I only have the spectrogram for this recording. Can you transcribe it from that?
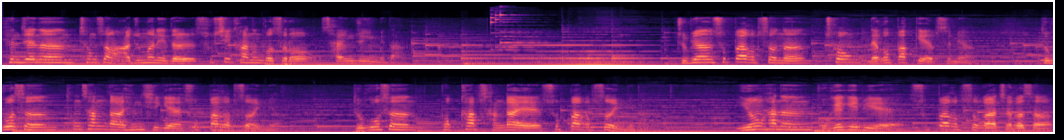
현재는 청소 아주머니들 숙식하는 곳으로 사용 중입니다. 주변 숙박업소는 총 4곳밖에 없으며 두 곳은 통상가 형식의 숙박업소이며 두 곳은 복합 상가의 숙박업소입니다. 이용하는 고객에 비해 숙박업소가 적어서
